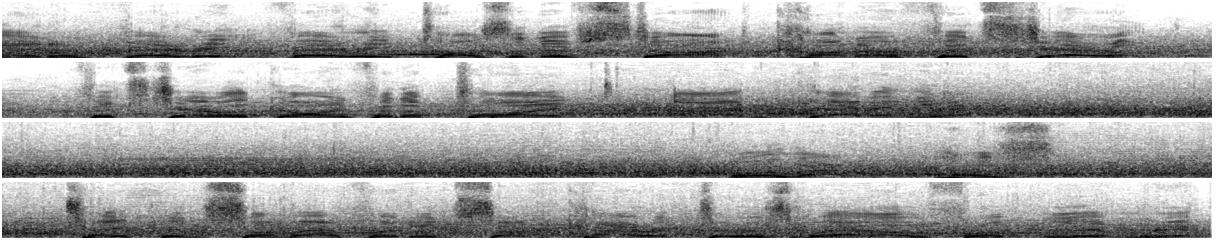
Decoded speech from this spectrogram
made a very, very positive start. Connor Fitzgerald. Fitzgerald going for the point and getting it. Well, that has taken some effort and some character as well from Limerick.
